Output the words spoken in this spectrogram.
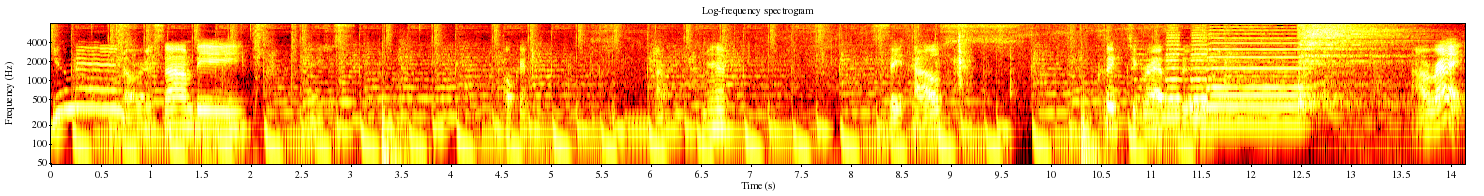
human or a zombie? Okay. Alright. Yeah. Safe house. Click to grab food. Alright.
